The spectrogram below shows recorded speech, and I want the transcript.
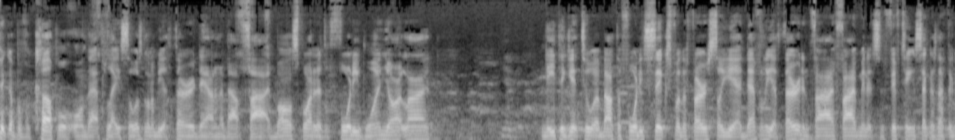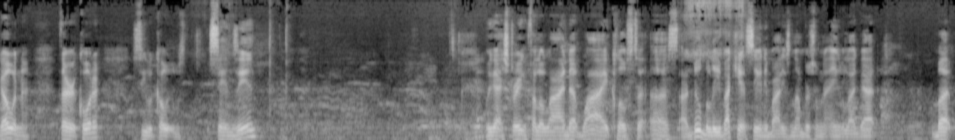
Pickup of a couple on that play, so it's going to be a third down and about five. Ball spotted at the 41 yard line. Need to get to about the 46 for the first. So yeah, definitely a third and five. Five minutes and 15 seconds left to go in the third quarter. See what coach sends in. We got Stringfellow lined up wide close to us. I do believe I can't see anybody's numbers from the angle I got, but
